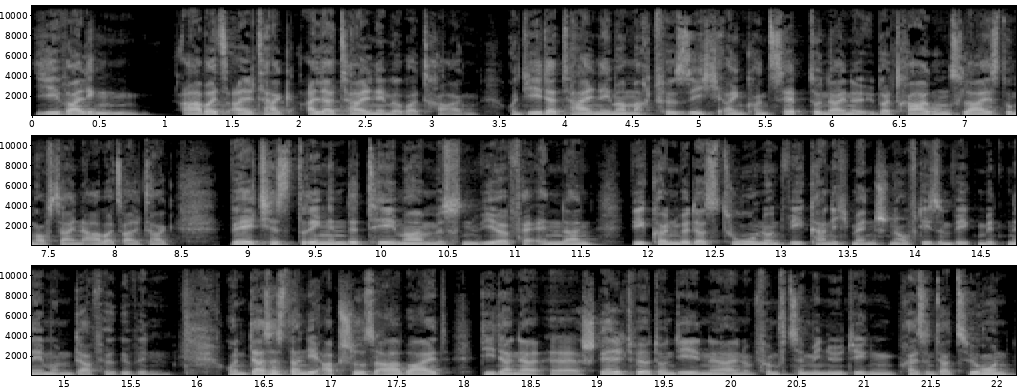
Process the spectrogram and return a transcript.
jeweiligen Arbeitsalltag aller Teilnehmer übertragen. Und jeder Teilnehmer macht für sich ein Konzept und eine Übertragungsleistung auf seinen Arbeitsalltag. Welches dringende Thema müssen wir verändern? Wie können wir das tun? Und wie kann ich Menschen auf diesem Weg mitnehmen und dafür gewinnen? Und das ist dann die Abschlussarbeit, die dann erstellt wird und die in einer 15-minütigen Präsentation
